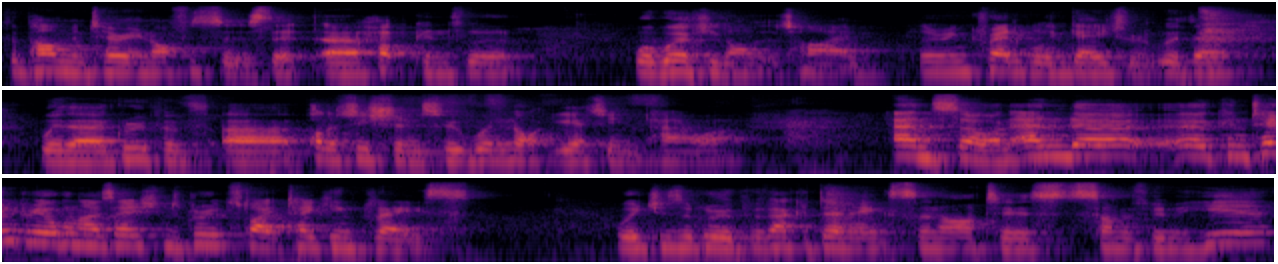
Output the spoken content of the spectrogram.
for parliamentarian offices that uh, Hopkins were, were working on at the time. Their incredible engagement with a, with a group of uh, politicians who were not yet in power and so on. And uh, uh, contemporary organisations, groups like Taking Place, which is a group of academics and artists, some of whom are here,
